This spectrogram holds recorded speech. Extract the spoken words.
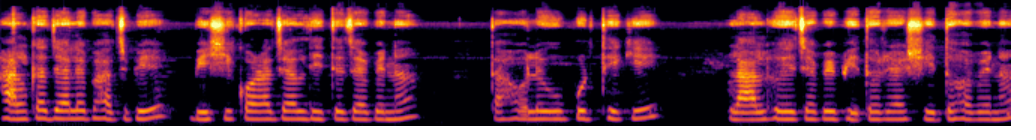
হালকা জালে ভাজবে, বেশি কড়া জাল দিতে যাবে না। তাহলে উপর থেকে লাল হয়ে যাবে, ভেতরে আর সিদ্ধ হবে না।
